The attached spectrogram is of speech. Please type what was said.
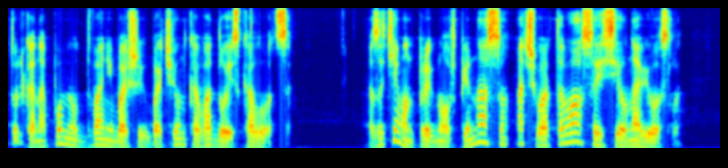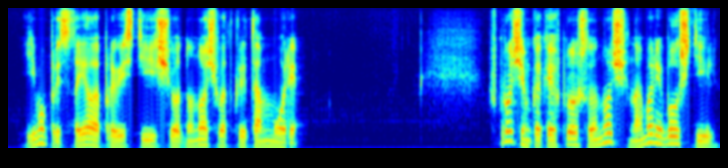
только напомнил два небольших бочонка водой из колодца. А затем он прыгнул в пенасу, отшвартовался и сел на весла. Ему предстояло провести еще одну ночь в открытом море. Впрочем, как и в прошлую ночь, на море был штиль,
